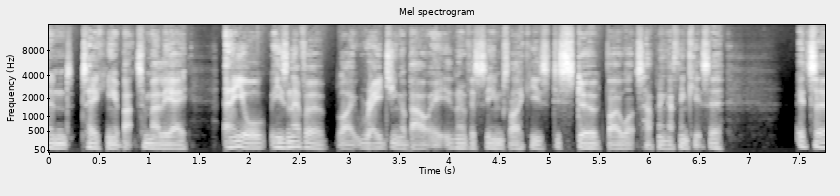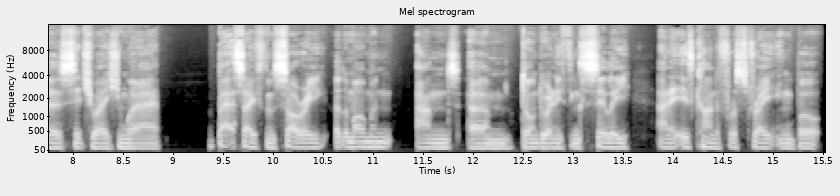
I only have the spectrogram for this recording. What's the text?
and taking it back to Meslier. And he he's never like raging about it. It never seems like he's disturbed by what's happening. I think it's a it's a situation where better safe than sorry at the moment, and um, don't do anything silly. And it is kind of frustrating, but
